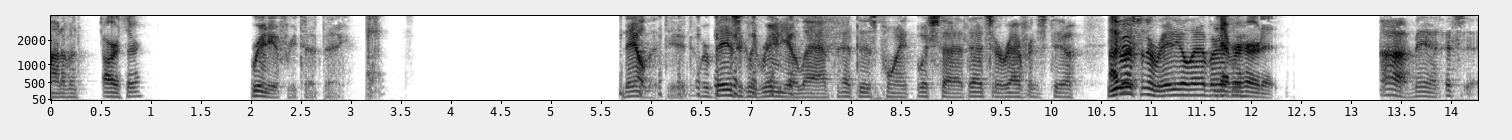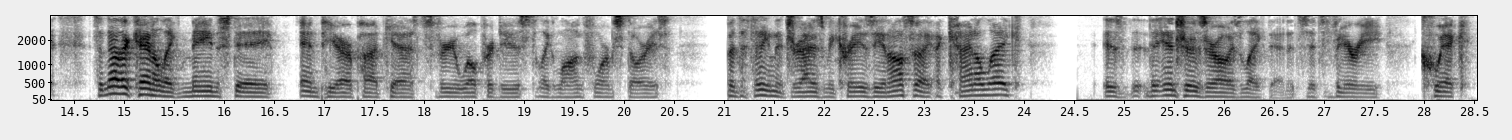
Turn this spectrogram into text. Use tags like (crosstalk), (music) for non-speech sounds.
Donovan. Arthur. Radio Free Tote Bag. Nailed it, dude. We're basically Radiolab at this point, which uh, that's a reference to. You I've listen to Radiolab? Arthur? Never heard it. Oh man, it's it's another kind of like mainstay NPR podcasts, very well produced, like long form stories. But the thing that drives me crazy, and also I, I kind of like, is the, the intros are always like that. It's it's very quick,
